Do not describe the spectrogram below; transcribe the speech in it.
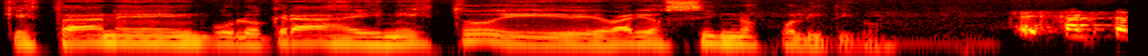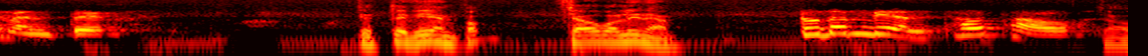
que están eh, involucradas en esto y de varios signos políticos. Exactamente. Que esté bien. Chao, Paulina. Tú también. Chao, chao. Chao.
